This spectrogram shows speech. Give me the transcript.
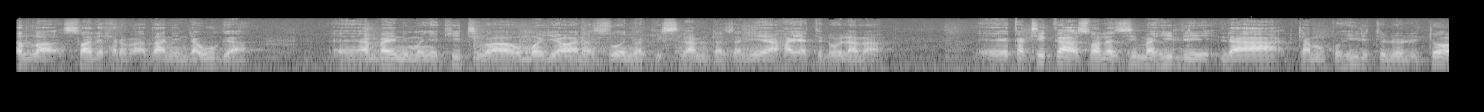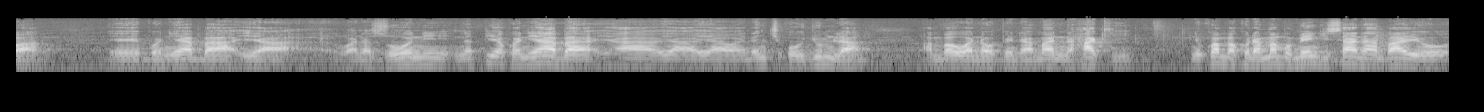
Allah Saleh Ramadhani Ndauga e, ambaye ni mwenyekiti wa umoja wa wanazuoni wa Kiislamu Tanzania Hayatul Ulama. E, katika swala zima hili la tamko hili tulilolitoa e, kwa niaba ya wanazuoni na pia kwa niaba ya, ya, ya wananchi kwa ujumla ambao wanaopenda amani na haki ni kwamba kuna mambo mengi sana ambayo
